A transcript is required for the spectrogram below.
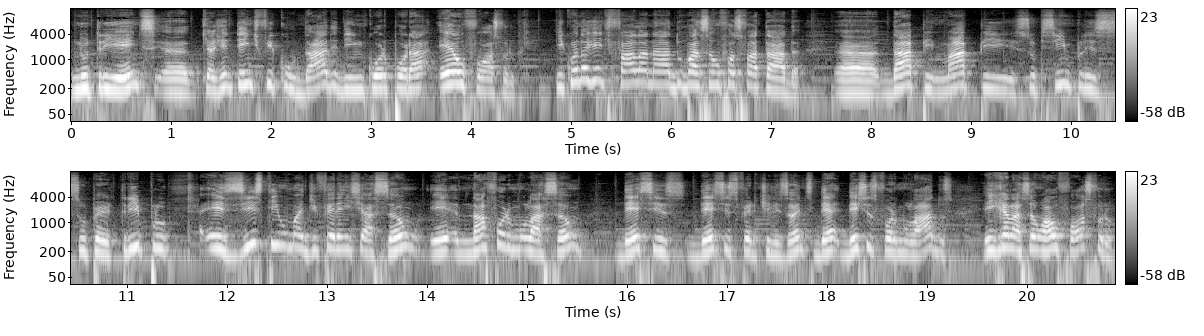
nutrientes uh, que a gente tem dificuldade de incorporar é o fósforo. E quando a gente fala na adubação fosfatada, uh, DAP, MAP, subsimples, super triplo, existe uma diferenciação na formulação desses, desses fertilizantes, de, desses formulados, em relação ao fósforo?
